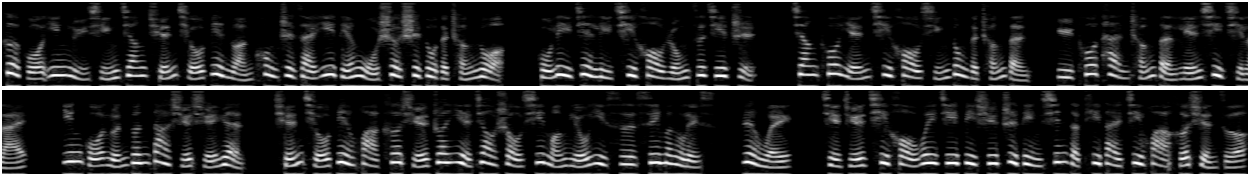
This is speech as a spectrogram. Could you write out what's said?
各国应履行将全球变暖控制在一点五摄氏度的承诺，鼓励建立气候融资机制。将拖延气候行动的成本与脱碳成本联系起来。英国伦敦大学学院全球变化科学专业教授西蒙·刘易斯 （Simon l i s 认为，解决气候危机必须制定新的替代计划和选择，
